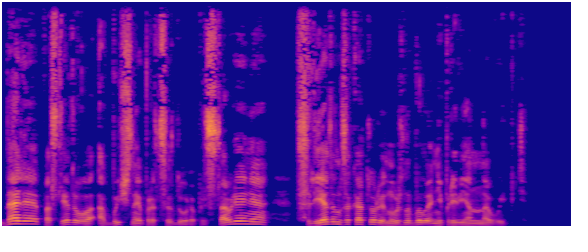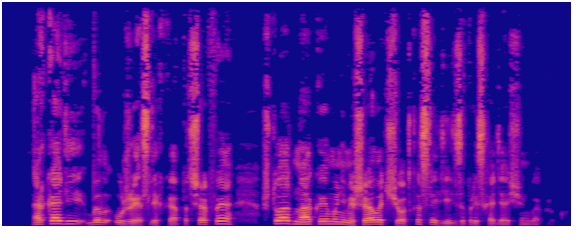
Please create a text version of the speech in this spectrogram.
Далее последовала обычная процедура представления, следом за которой нужно было непременно выпить. Аркадий был уже слегка под шофе, что, однако, ему не мешало четко следить за происходящим вокруг.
